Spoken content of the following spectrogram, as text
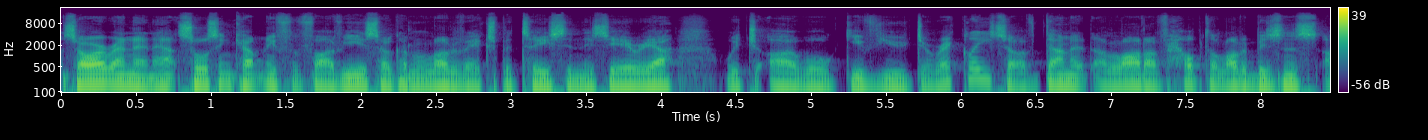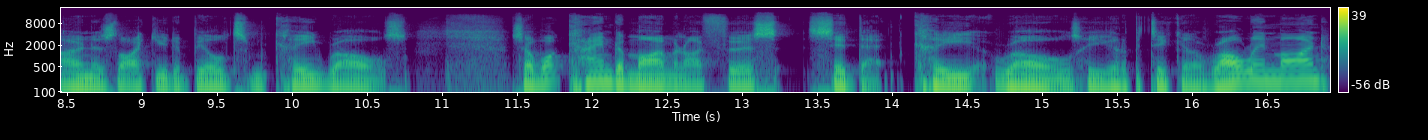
So I ran an outsourcing company for five years, so I've got a lot of expertise in this area, which I will give you directly. So I've done it a lot. I've helped a lot of business owners like you to build some key roles. So what came to mind when I first said that key roles? Have you got a particular role in mind?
